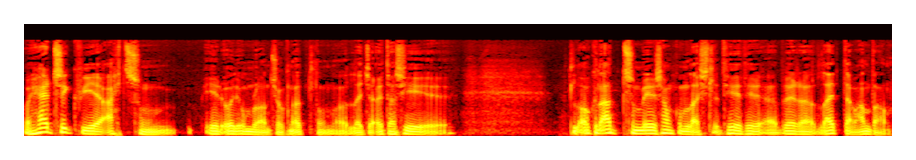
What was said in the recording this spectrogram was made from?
Og her trykker vi et som er ødre områdende tjokken ødlen, og legger ut av seg til åkken alt som er samkommelæsle til, til at være leit av andan.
